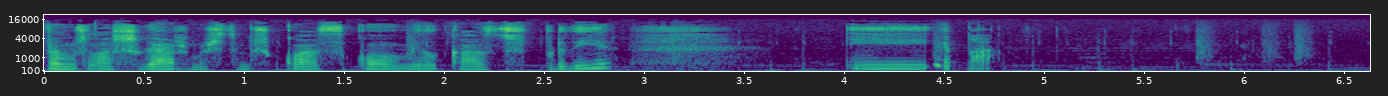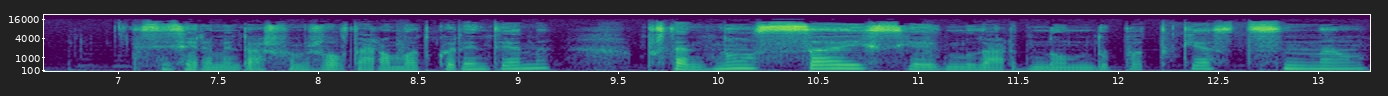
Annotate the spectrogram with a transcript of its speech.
vamos lá chegar, mas estamos quase com mil casos por dia. E, epá, Sinceramente, acho que vamos voltar ao modo quarentena. Portanto, não sei se hei de mudar de nome do podcast, se não.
